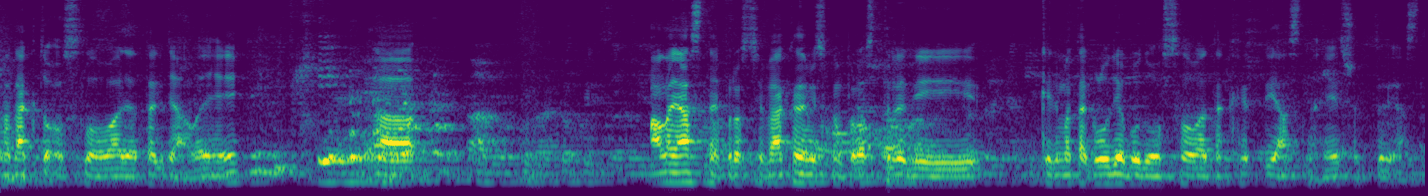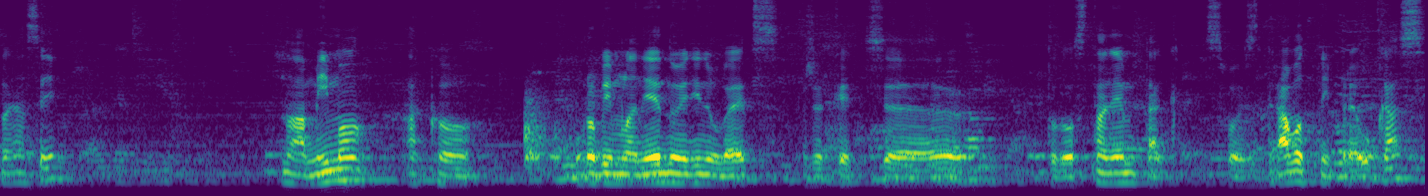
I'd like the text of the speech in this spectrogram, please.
ma takto oslovovať a tak ďalej, hej. A, ale jasné, proste v akademickom prostredí, keď ma tak ľudia budú oslovať, tak jasné, hej, však to je jasné asi. No a mimo, ako urobím len jednu jedinú vec, že keď e, to dostanem, tak svoj zdravotný preukaz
